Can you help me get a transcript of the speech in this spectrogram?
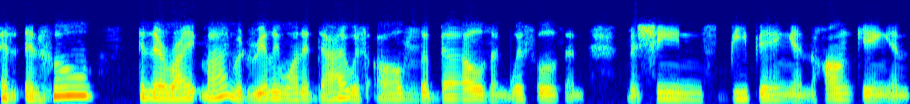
and, and who in their right mind would really want to die with all the bells and whistles and machines beeping and honking and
